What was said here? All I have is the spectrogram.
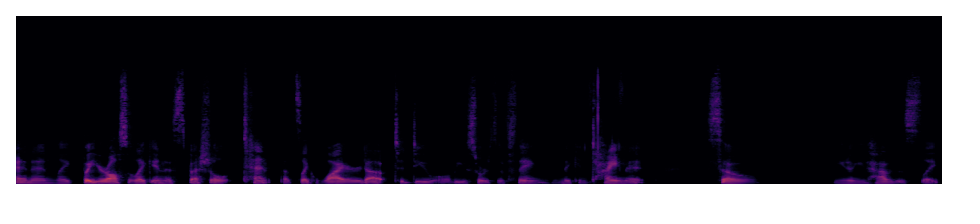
And then like but you're also like in a special tent that's like wired up to do all these sorts of things and they can time it. So, you know, you have this like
